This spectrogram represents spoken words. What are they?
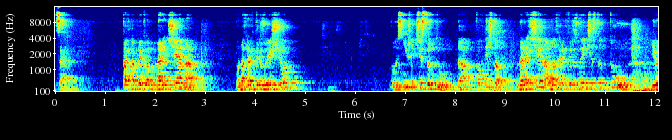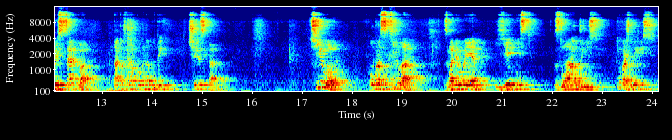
церкви. Так, наприклад, наречена, вона характеризує що? Голосніше чистоту. Да? Фактично, наречена вона характеризує чистоту. І ось церква також вона повинна бути чиста. Тіло, образ тіла змальовує єдність, злагодженість і важливість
